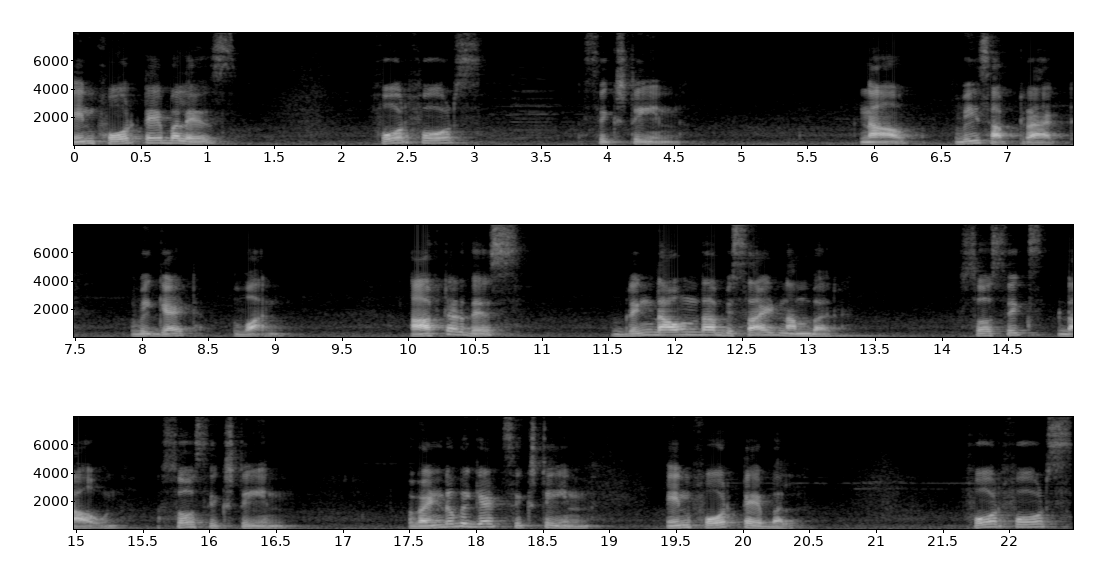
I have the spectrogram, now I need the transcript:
in 4 table is 4 fours 16. Now we subtract, we get 1. After this, bring down the beside number. So 6 down, so 16. When do we get 16? In 4 table. 4 fours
